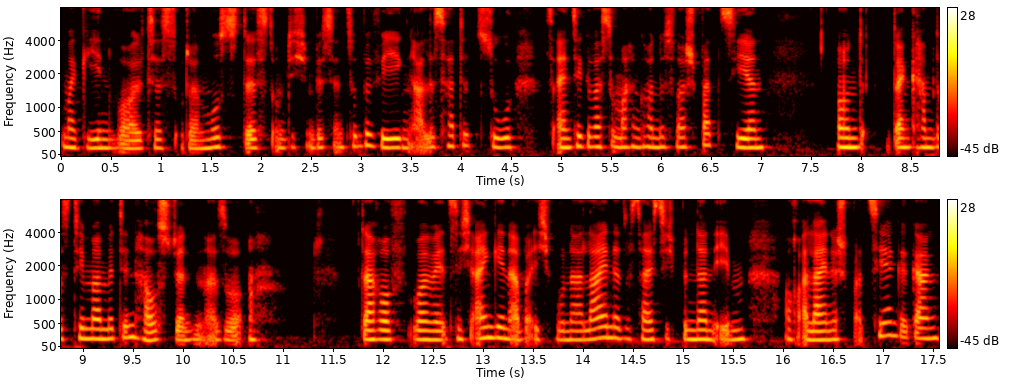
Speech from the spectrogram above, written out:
mal gehen wolltest oder musstest, um dich ein bisschen zu bewegen. Alles hatte zu. Das Einzige, was du machen konntest, war spazieren. Und dann kam das Thema mit den Hausständen. Also darauf wollen wir jetzt nicht eingehen, aber ich wohne alleine. Das heißt, ich bin dann eben auch alleine spazieren gegangen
